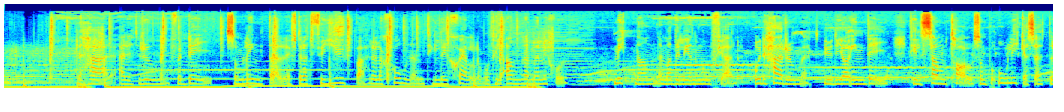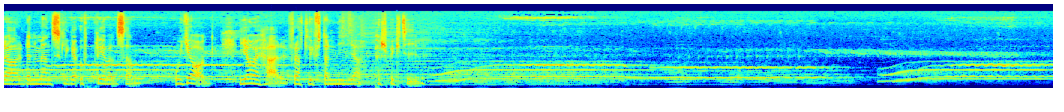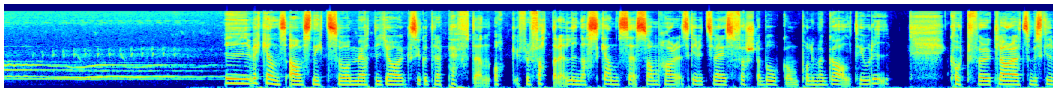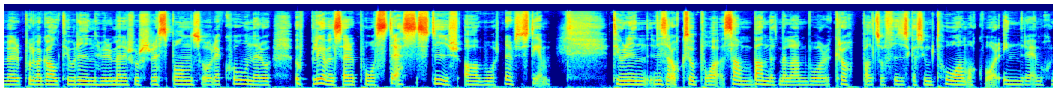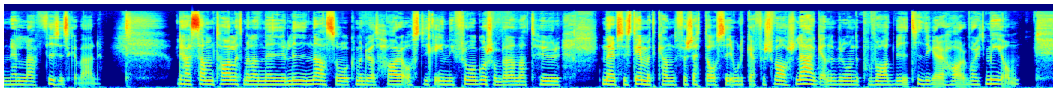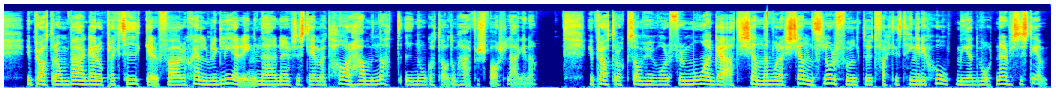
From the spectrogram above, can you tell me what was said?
Det här är ett rum för dig som längtar efter att fördjupa relationen till dig själv och till andra människor. Mitt namn är Madeleine Mofjärd och i det här rummet bjuder jag in dig till samtal som på olika sätt rör den mänskliga upplevelsen och jag, jag är här för att lyfta nya perspektiv. I veckans avsnitt så möter jag psykoterapeuten och författaren Lina Skanse som har skrivit Sveriges första bok om polyvagal teori. Kort förklarat så beskriver polyvagalteorin hur människors respons och reaktioner och upplevelser på stress styrs av vårt nervsystem. Teorin visar också på sambandet mellan vår kropp, alltså fysiska symptom och vår inre emotionella fysiska värld. I det här samtalet mellan mig och Lina så kommer du att höra oss dyka in i frågor som bland annat hur nervsystemet kan försätta oss i olika försvarslägen beroende på vad vi tidigare har varit med om. Vi pratar om vägar och praktiker för självreglering när nervsystemet har hamnat i något av de här försvarslägena. Vi pratar också om hur vår förmåga att känna våra känslor fullt ut faktiskt hänger ihop med vårt nervsystem.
